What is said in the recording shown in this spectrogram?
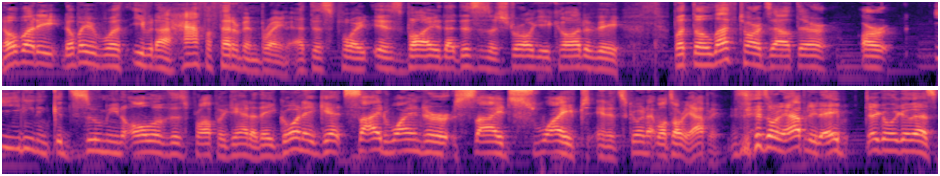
nobody, nobody with even a half a Fetterman brain at this point is buying that this is a strong economy. But the leftards out there are eating and consuming all of this propaganda. They're going to get Sidewinder side swiped, and it's going to, well, it's already happening. It's already happening, Abe. Take a look at this.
